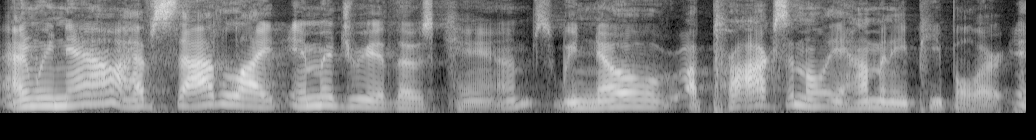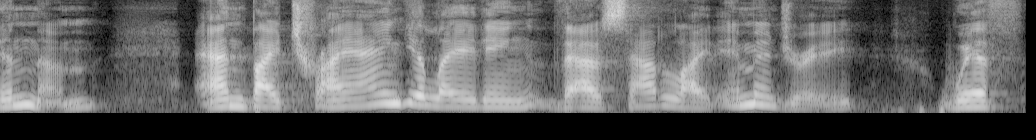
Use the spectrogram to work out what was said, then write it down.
And we now have satellite imagery of those camps. We know approximately how many people are in them. And by triangulating that satellite imagery with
